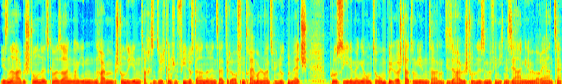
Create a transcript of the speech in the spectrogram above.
Ist eine halbe Stunde, jetzt kann man sagen, eine halbe Stunde jeden Tag ist natürlich ganz schön viel. Auf der anderen Seite laufen dreimal 90 Minuten Match plus jede Menge rundherum Bestattung jeden Tag und diese halbe Stunde ist immer, finde ich, eine sehr angenehme Variante,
